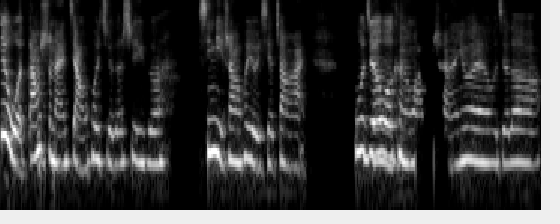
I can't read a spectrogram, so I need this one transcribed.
对我当时来讲，我会觉得是一个心理上会有一些障碍。我觉得我可能完不成，因为我觉得，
